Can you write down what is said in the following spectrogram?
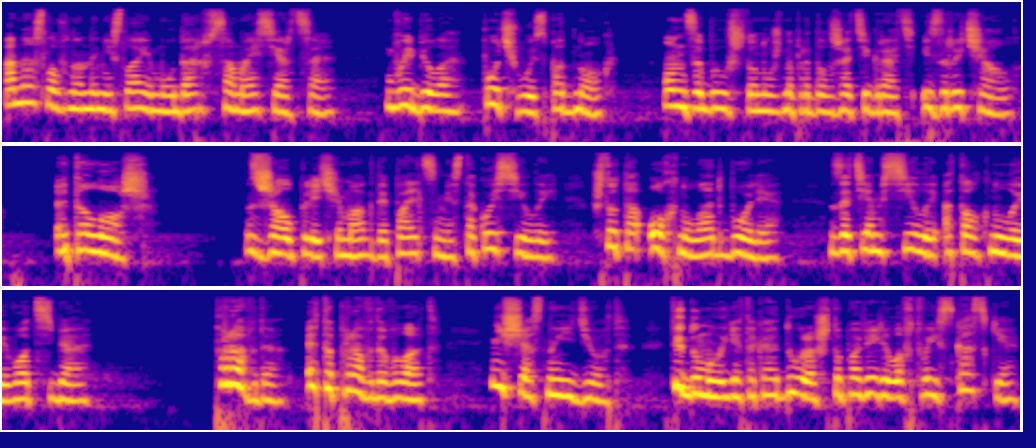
Она словно нанесла ему удар в самое сердце. Выбила почву из-под ног. Он забыл, что нужно продолжать играть, и зарычал. «Это ложь!» Сжал плечи Магды пальцами с такой силой, что та охнула от боли. Затем силой оттолкнула его от себя. «Правда, это правда, Влад. Несчастный идиот. Ты думал, я такая дура, что поверила в твои сказки?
